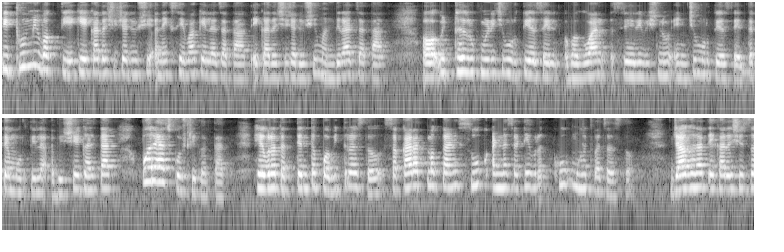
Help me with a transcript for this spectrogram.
तिथून मी बघते की एकादशीच्या दिवशी अनेक सेवा केल्या जातात. एकादशीच्या दिवशी मंदिरात जातात. विठ्ठल रुक्मिणीची मूर्ती असेल भगवान श्रीहरी विष्णू यांची मूर्ती असेल तर त्या मूर्तीला अभिषेक घालतात बऱ्याच गोष्टी करतात. हे व्रत अत्यंत पवित्र असतं. सकारात्मकता आणि सुख आणण्यासाठी व्रत खूप महत्त्वाचं असतं. ज्या घरात एकादशीचं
